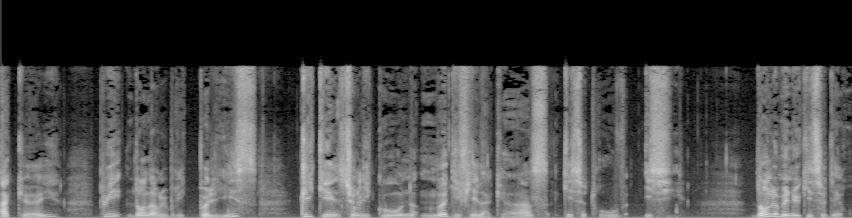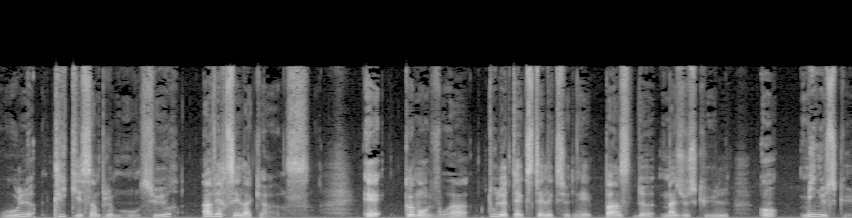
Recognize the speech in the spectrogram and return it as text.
Accueil, puis dans la rubrique Police, cliquez sur l'icône Modifier la case qui se trouve ici. Dans le menu qui se déroule, cliquez simplement sur Inverser la case. Et comme on le voit, tout le texte sélectionné passe de majuscule en minuscule.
